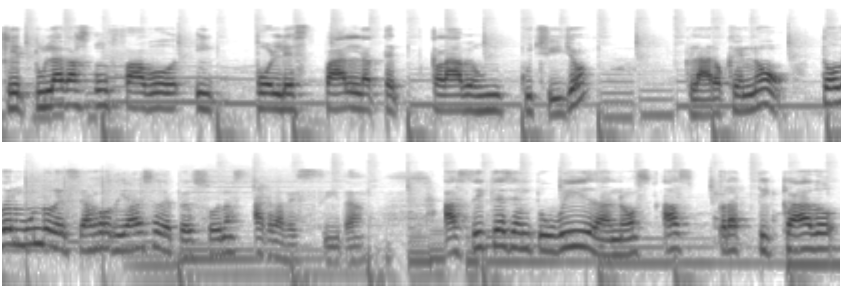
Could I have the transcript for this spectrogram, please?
que tú le hagas un favor y por la espalda te clave un cuchillo. Claro que no. Todo el mundo desea rodearse de personas agradecidas. Así que si en tu vida no has practicado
